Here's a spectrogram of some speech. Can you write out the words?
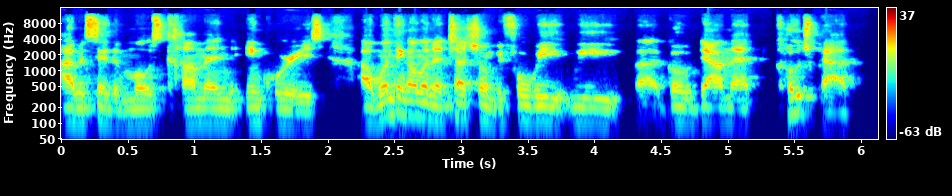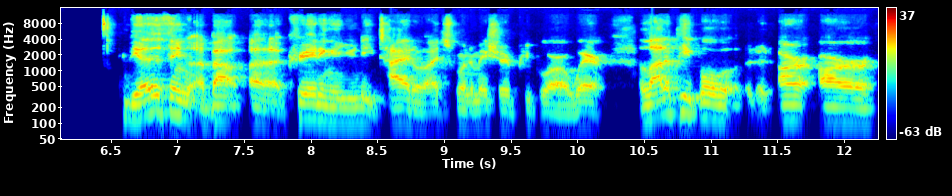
i would say the most common inquiries. Uh, one thing i want to touch on before we we uh, go down that coach path the other thing about uh, creating a unique title, I just want to make sure people are aware. A lot of people are are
